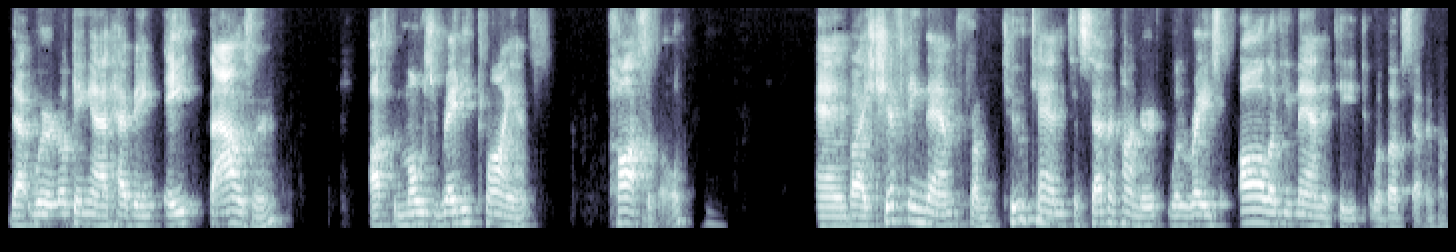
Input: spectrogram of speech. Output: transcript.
That we're looking at having 8,000 of the most ready clients possible. And by shifting them from 210 to 700, will raise all of humanity to above 700.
